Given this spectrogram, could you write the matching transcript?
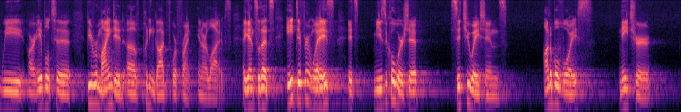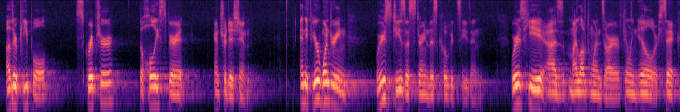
we are able to be reminded of putting God forefront in our lives. Again, so that's eight different ways it's musical worship, situations, audible voice, nature, other people, scripture, the Holy Spirit, and tradition. And if you're wondering, where's Jesus during this COVID season? Where is he as my loved ones are feeling ill or sick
